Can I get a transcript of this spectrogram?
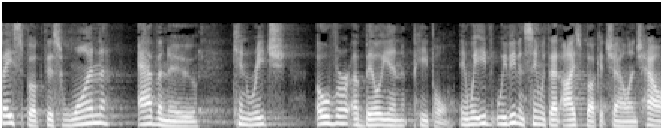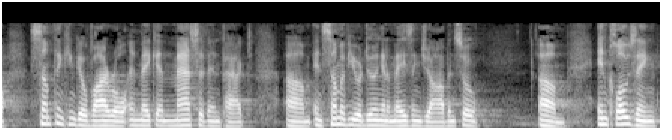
Facebook, this one avenue, can reach over a billion people. And we've, we've even seen with that ice bucket challenge how something can go viral and make a massive impact. Um, and some of you are doing an amazing job. And so, um, in closing,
